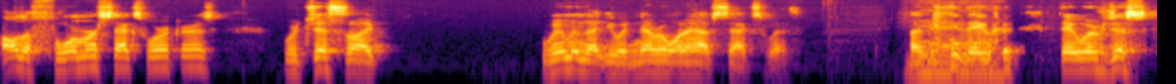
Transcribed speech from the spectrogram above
all the former sex workers were just like women that you would never want to have sex with. I mean, they they were just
